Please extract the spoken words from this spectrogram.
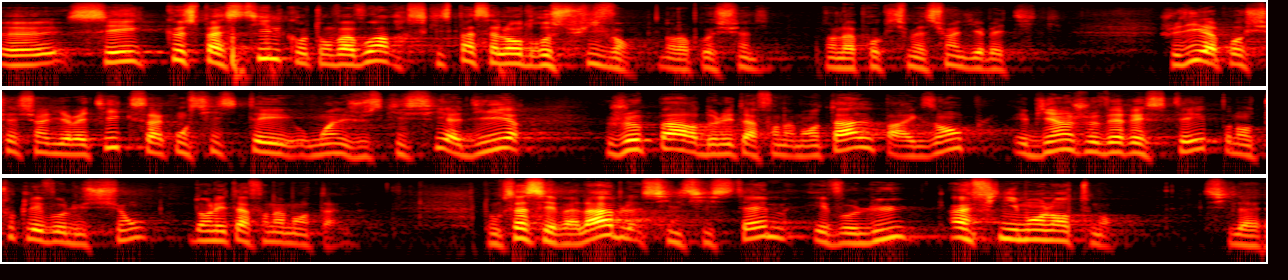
Euh, c'est que se passe-t-il quand on va voir ce qui se passe à l'ordre suivant dans l'approximation adiabatique? Je dis l'approximation adiabatique, ça a consisté, au moins jusqu'ici, à dire je pars de l'état fondamental, par exemple, et eh bien je vais rester pendant toute l'évolution dans l'état fondamental. Donc ça, c'est valable si le système évolue infiniment lentement. Si la,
